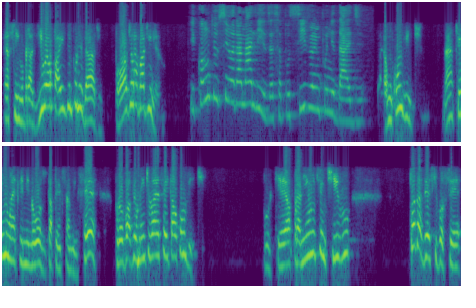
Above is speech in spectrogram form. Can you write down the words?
é assim: o Brasil é o país da impunidade. Pode lavar dinheiro. E como que o senhor analisa essa possível impunidade? É um convite. Né? Quem não é criminoso está pensando em ser, provavelmente vai aceitar o convite. Porque, para mim, é um incentivo. Toda vez que você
